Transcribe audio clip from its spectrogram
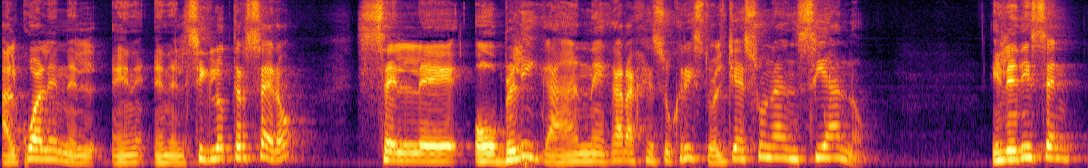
al cual en el, en el siglo III se le obliga a negar a Jesucristo. Él ya es un anciano y le dicen,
